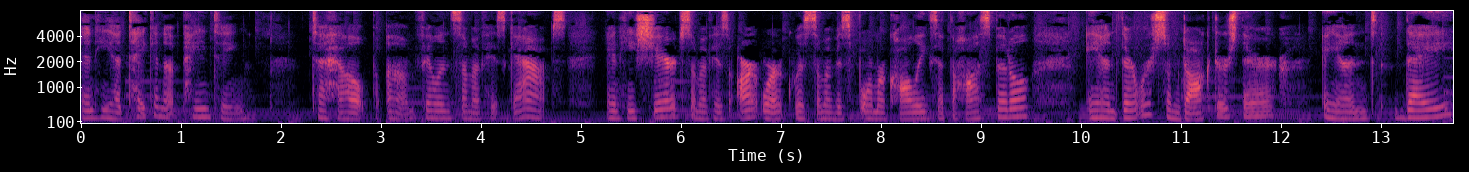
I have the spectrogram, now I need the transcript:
and he had taken up painting to help um, fill in some of his gaps. And he shared some of his artwork with some of his former colleagues at the hospital. And there were some doctors there and they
